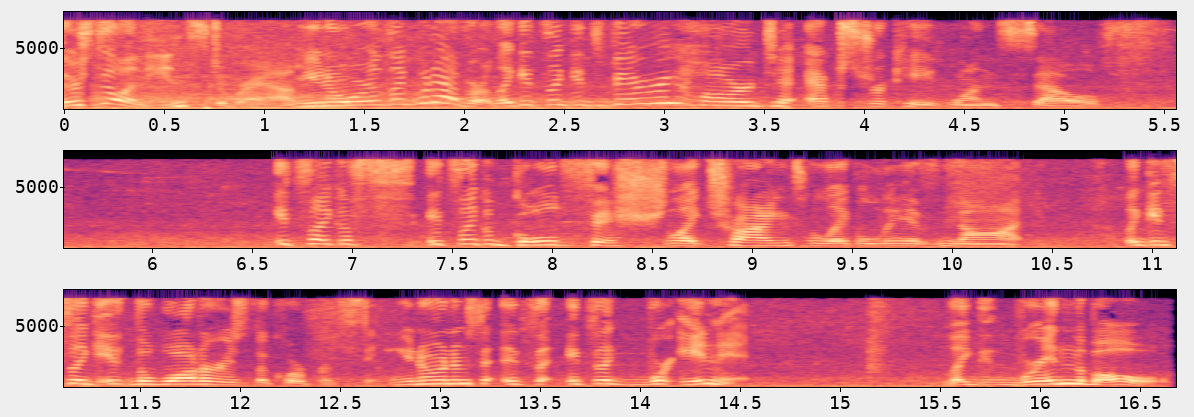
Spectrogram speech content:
they're still on Instagram, you know, or it's like whatever. Like it's like it's very hard to extricate oneself. It's like a it's like a goldfish like trying to like live not like it's like it, the water is the corporate state. You know what I'm saying? It's it's like we're in it. Like we're in the bowl.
